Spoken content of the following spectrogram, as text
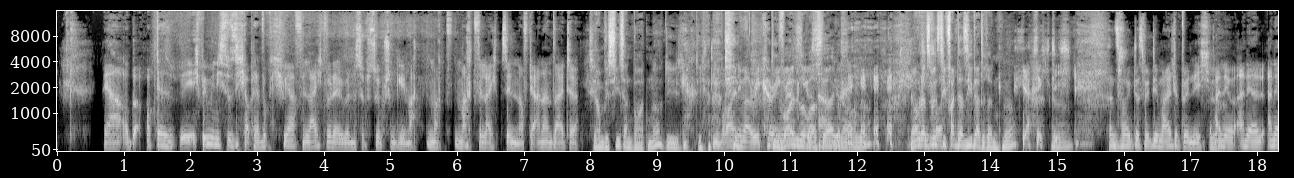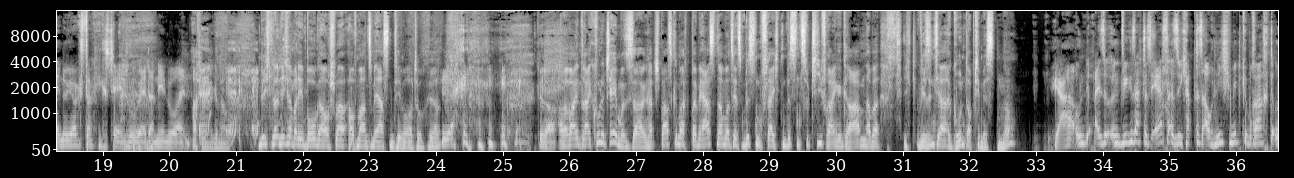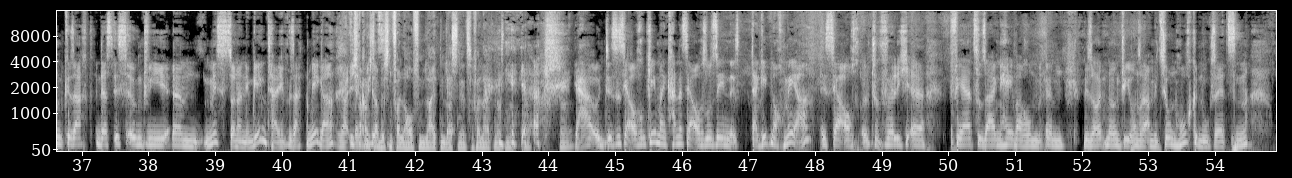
Ja, ob, ob der, ich bin mir nicht so sicher, ob er wirklich, ja, vielleicht würde er über eine Subscription gehen. Macht, macht, macht vielleicht Sinn. Auf der anderen Seite. Sie haben VCs an Bord, ne? Die, die, die, die wollen immer Recurring Die wollen sowas, haben. ja, genau, ne? Ja, oder zumindest die Fantasie da drin, ne? Ja, richtig. Ja. Sonst folgt das mit dem Multiple nicht. Ja. An, der, an, der, an der New York Stock Exchange, wo wir dann hin wollen. Ach ja, genau. Nicht, nicht nochmal den Bogen aufmachen zum ersten Thema, Otto, ja. ja. genau. Aber waren drei coole Themen, muss ich sagen. Hat Spaß gemacht. Beim ersten haben wir uns jetzt ein bisschen, vielleicht ein bisschen zu tief reingegraben, aber ich, wir sind ja Grundoptimisten, ne? Ja, und also und wie gesagt, das erste, also ich habe das auch nicht mitgebracht und gesagt, das ist irgendwie ähm, Mist, sondern im Gegenteil, ich habe gesagt, mega. Ja, ich habe mich da ein bisschen verlaufen, leiten lassen, jetzt verleiten lassen. Ne? ja. Ja. ja, und es ist ja auch okay, man kann es ja auch so sehen, es, da geht noch mehr, ist ja auch äh, völlig äh, fair zu sagen, hey, warum ähm, wir sollten irgendwie unsere Ambitionen hoch genug setzen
